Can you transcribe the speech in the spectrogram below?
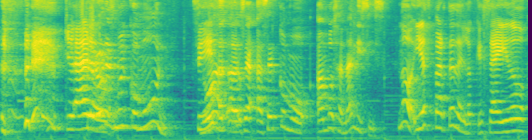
claro. Pero ahora es muy común. Sí. o sea, hacer como ambos análisis. No, y es parte de lo que se ha ido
